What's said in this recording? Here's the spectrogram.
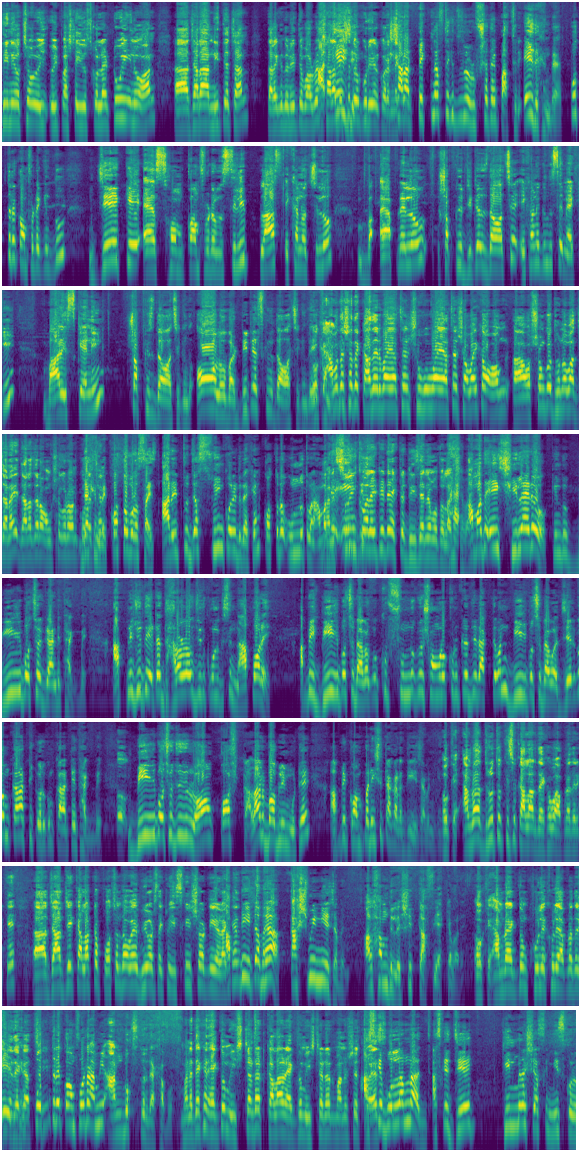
দিনে হচ্ছে ওই ওই পাশটা ইউজ করলেন টু ইন ওয়ান যারা নিতে চান তারা কিন্তু নিতে পারবে। সারা দেশে তো কুরিয়ার করেন? সারা টেকনাফ থেকে দিল রূপসা থেকে পাথর এই দেখেন ভাই প্রত্যেকটা কমফোর্টে কিন্তু J K S home comfortable sleep plus এখানে হচ্ছিল বা- আপনার সবকিছু ডিটেলস দেওয়া আছে এখানে কিন্তু সেম একই বার স্ক্যানিং সবকিছু দেওয়া আছে কিন্তু অল ওভার ডিটেলস কিন্তু দেওয়া আছে কিন্তু। ওকে আমাদের সাথে কাদের ভাই আছেন? শুভ ভাই আছেন? সবাইকে অসংখ্য ধন্যবাদ জানাই। যারা যারা অংশগ্রহণ করেছেন। কত বড় সাইজ আর একটু জাস্ট সুইং কোয়ালিটি দেখেন কতটা উন্নত মান আমাদের সুইং কোয়ালিটিটা একটা ডিজাইনের মতো লাগছে হ্যাঁ, আমাদের এই শিলাইরও কিন্তু বিশ বছর গ্যারান্টি থাকবে। আপনি যদি এটা ধারালো যদি কোনো কিছু না পড়ে আপনি বিশ বছর ব্যবহার করে খুব সুন্দর করে সংরক্ষণ করে যদি রাখতে পারেন বিশ বছর ব্যবহার যেরকম কালার ঠিক ওরকম কালারটাই থাকবে। বিশ বছর যদি রং কস্ট কালার প্রবলেম উঠে আপনি কোম্পানি এসে টাকাটা দিয়ে যাবেন ওকে আমরা দ্রুত কিছু কালার দেখাবো আপনাদেরকে। যার যে কালারটা পছন্দ হবে ভিউয়ার্স একটু স্ক্রিনশট নিয়ে রাখেন। আপনি এটা ভাইয়া কাশ্মীর নিয়ে যাবেন। আলহামদুলিল্লাহ শীত কাফি একেবারে। ওকে আমরা একদম খুলে খুলে আপনাদেরকে দেখাচ্ছি। প্রত্যেক কমফোর্ট আমি আনবক্স করে দেখাবো। মানে দেখেন একদম স্ট্যান্ডার্ড কালার একদম স্ট্যান্ডার্ড মানুষের আজকে বললাম না আজকে যে কিনবে না সে আজকে মিস করে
